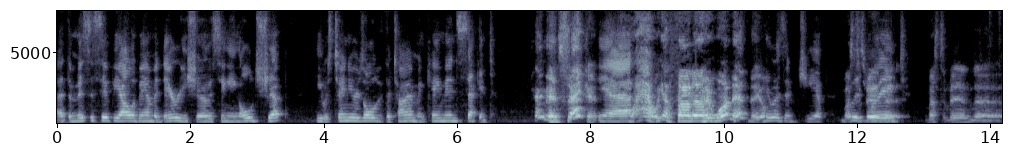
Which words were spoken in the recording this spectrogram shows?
at the Mississippi Alabama Dairy Show singing Old Shep. He was 10 years old at the time and came in second. Came in second. Yeah, Wow, we got to find out who won that deal. it was a jip. It Must have been uh, rigged. the, must have been the,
